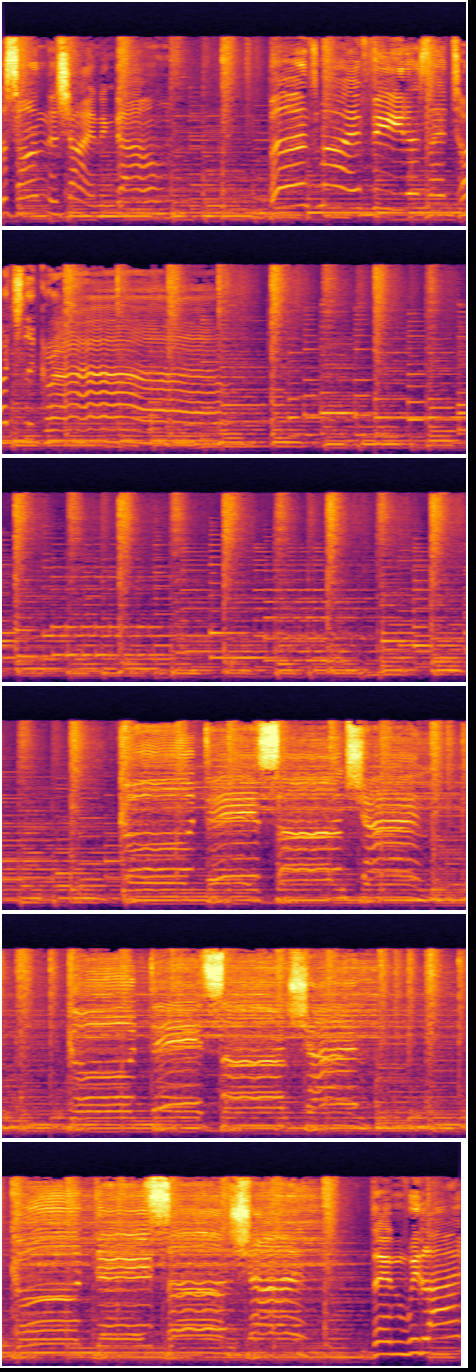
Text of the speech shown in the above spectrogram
the sun is shining down, burns my feet as they touch the ground. Good day, sunshine. Good day, sunshine. Good day, sunshine. Then we lie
